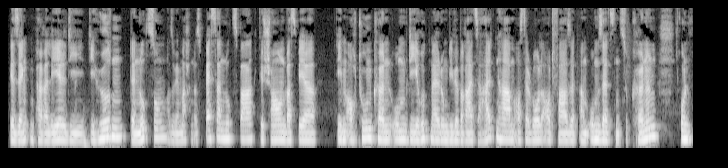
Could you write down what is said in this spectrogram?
Wir senken parallel die, die Hürden der Nutzung. Also wir machen es besser nutzbar. Wir schauen, was wir eben auch tun können, um die Rückmeldung, die wir bereits erhalten haben aus der Rollout-Phase, ähm, umsetzen zu können. Und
